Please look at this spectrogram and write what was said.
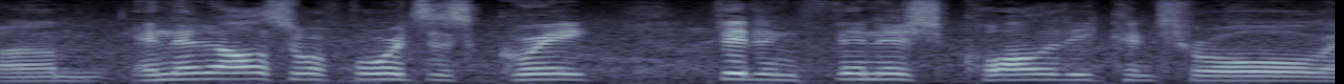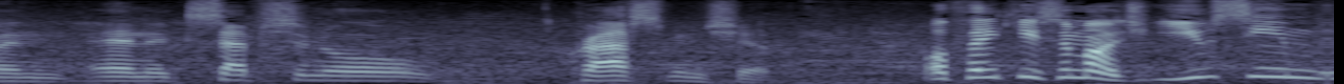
um, and that also affords this great fit and finish, quality control, and, and exceptional craftsmanship. Well, thank you so much. You seem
